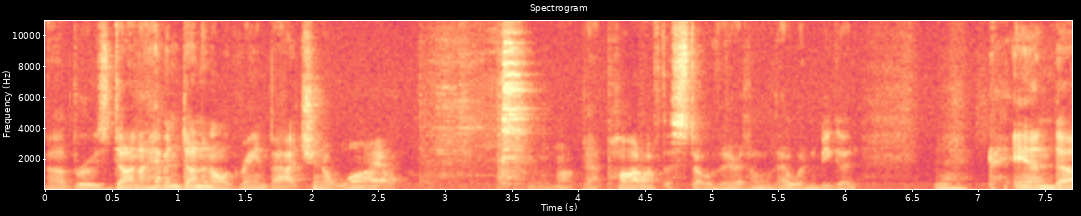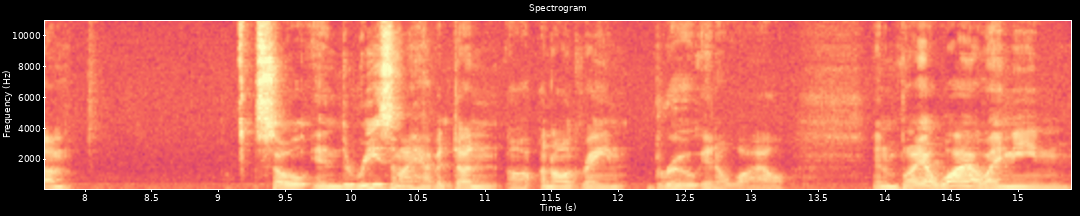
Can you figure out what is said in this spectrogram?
uh, brews done. I haven't done an all grain batch in a while. Knock that pot off the stove there. That wouldn't be good. And um, so, and the reason I haven't done uh, an all grain brew in a while, and by a while I mean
